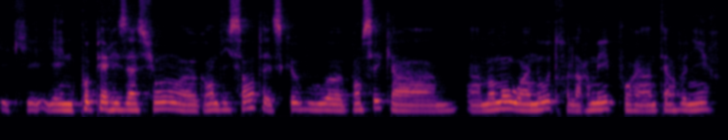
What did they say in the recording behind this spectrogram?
il y a une paupérisation euh, grandissante. Est-ce que vous euh, pensez qu'à à un moment ou un autre, l'armée pourrait intervenir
